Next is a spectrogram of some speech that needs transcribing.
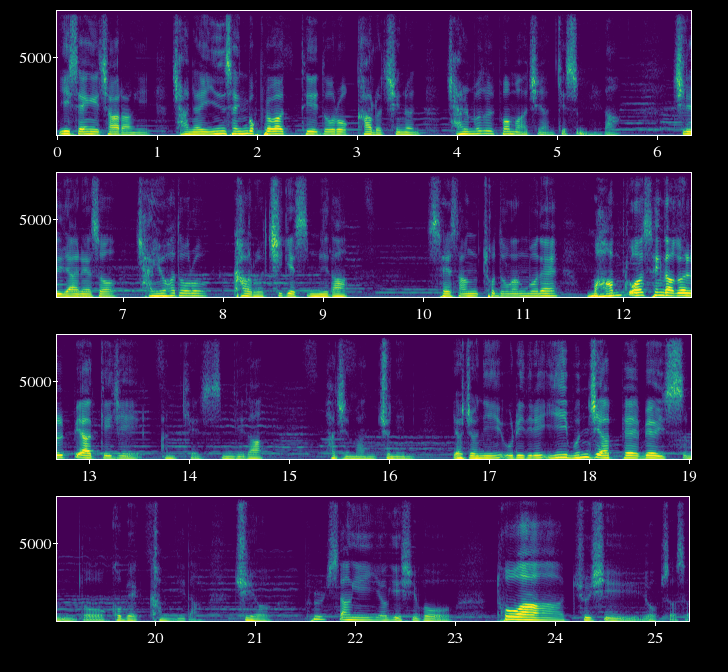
이생의 자랑이 자녀의 인생 목표가 되도록 가르치는 잘못을 범하지 않겠습니다. 진리 안에서 자유하도록 가르치겠습니다. 세상 초등학문의 마음과 생각을 빼앗기지 않겠습니다. 하지만 주님 여전히 우리들이 이 문제 앞에 매 있음도 고백합니다. 주여 불쌍히 여기시고 도와주시옵소서.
